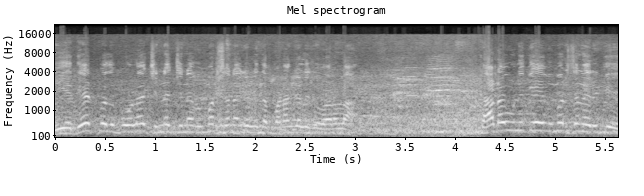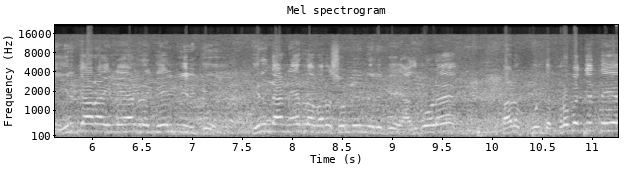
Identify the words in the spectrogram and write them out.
நீங்கள் கேட்பது போல் சின்ன சின்ன விமர்சனங்கள் இந்த படங்களுக்கு வரலாம். கடவுளுக்கே விமர்சனம் இருக்குது இருக்காரா இல்லையான்ற கேள்வி இருக்குது இருந்தால் நேரில் வர சொல்லுன்னு இருக்குது அதுபோல் பட இந்த பிரபஞ்சத்தையே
